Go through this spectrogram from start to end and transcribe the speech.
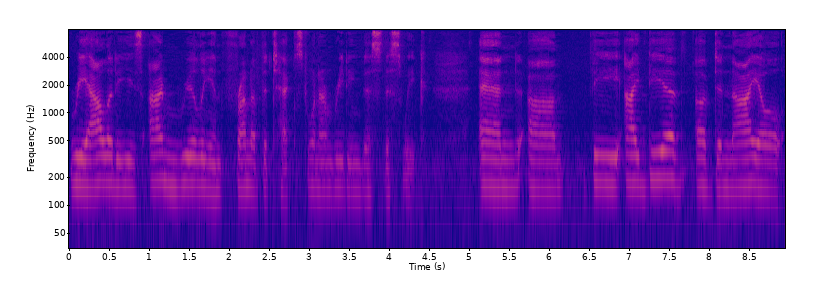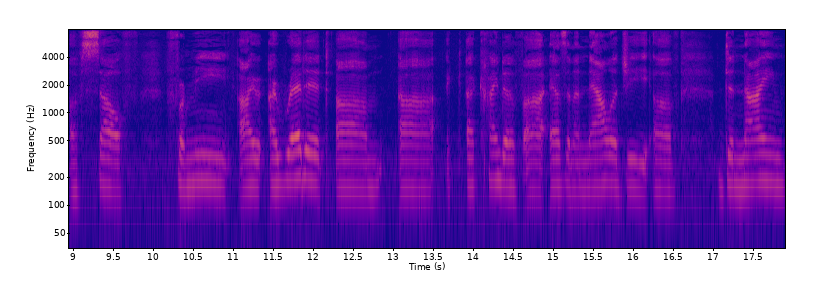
realities, I'm really in front of the text when I'm reading this this week. And um, the idea of denial of self, for me, I, I read it um, uh, a, kind of uh, as an analogy of denying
